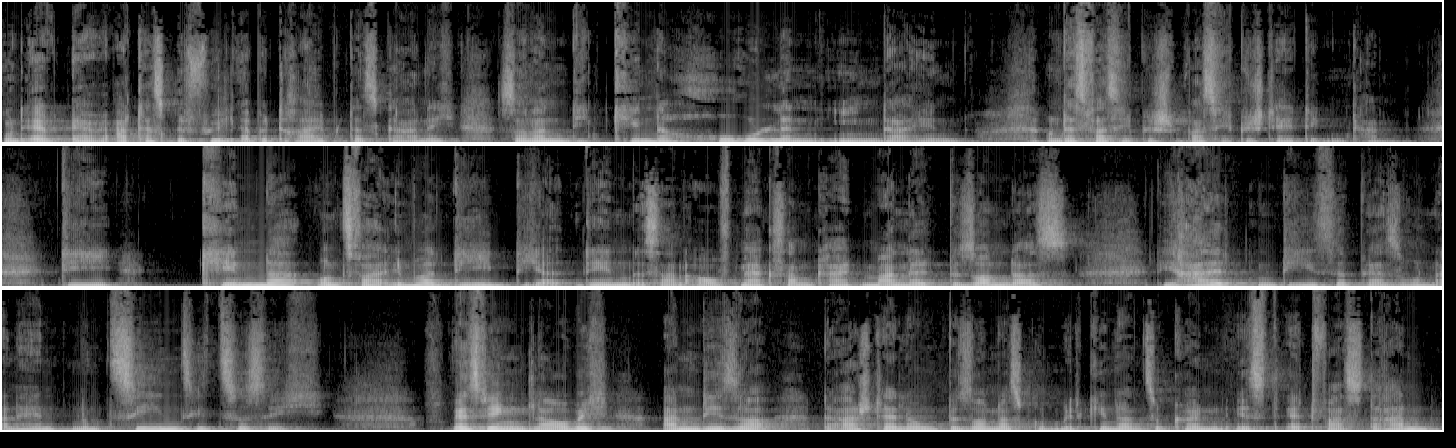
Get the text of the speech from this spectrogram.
Und er, er hat das Gefühl, er betreibt das gar nicht, sondern die Kinder holen ihn dahin. Und das, was ich, was ich bestätigen kann. Die Kinder, und zwar immer die, die, denen es an Aufmerksamkeit mangelt, besonders, die halten diese Person an Händen und ziehen sie zu sich. Deswegen glaube ich, an dieser Darstellung besonders gut mit Kindern zu können, ist etwas dran.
